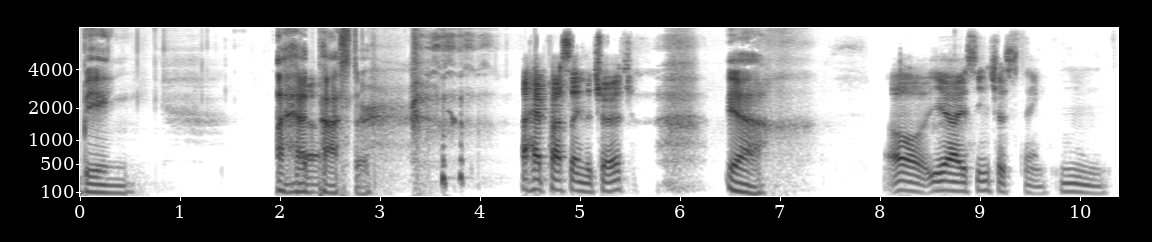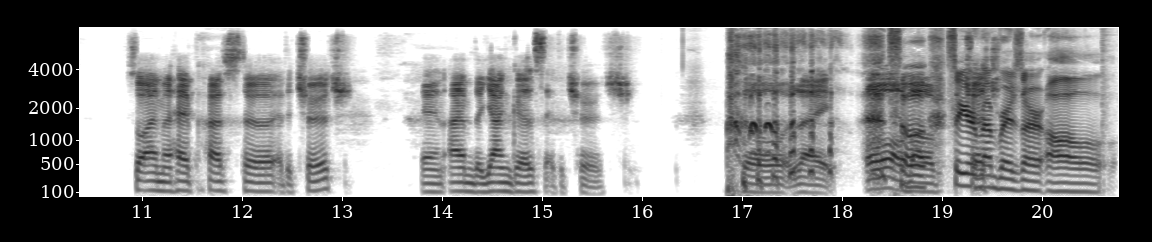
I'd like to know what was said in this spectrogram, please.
being a head Yeah. pastor. a head pastor in the church Yeah. oh yeah it's interesting hmm. so i'm a head pastor at the church and i'm the youngest at the church so like so so your church- members are all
